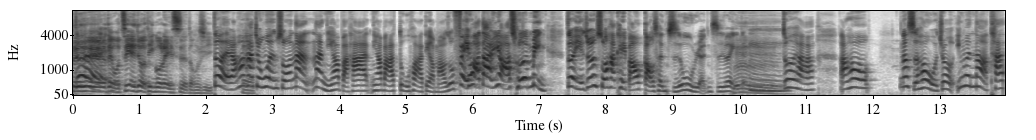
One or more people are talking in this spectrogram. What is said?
对对对对对，我之前就有听过类似的东西。对，然后他就问说：“那那你要把它，你要把它度化掉吗？”我说：“废话，当然要啊，除了命。”对，也就是说，他可以把我搞成植物人之类的。嗯，对啊，然后那时候我就因为那他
